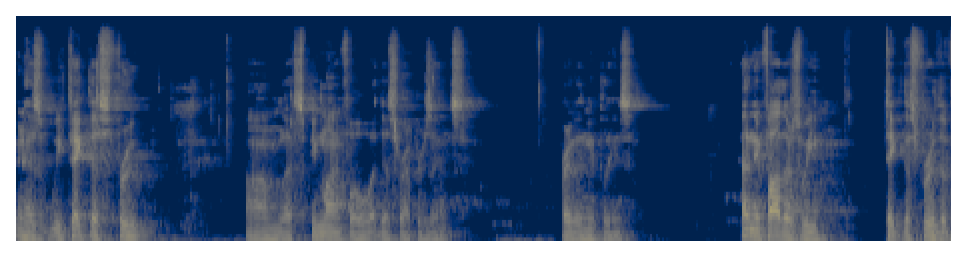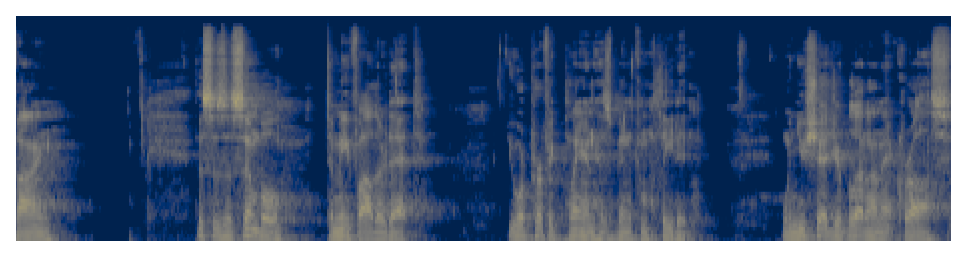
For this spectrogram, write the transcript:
And as we take this fruit, um, let's be mindful of what this represents. Pray with me, please. Heavenly Father, as we take this fruit of the vine, this is a symbol to me, Father, that your perfect plan has been completed. When you shed your blood on that cross,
